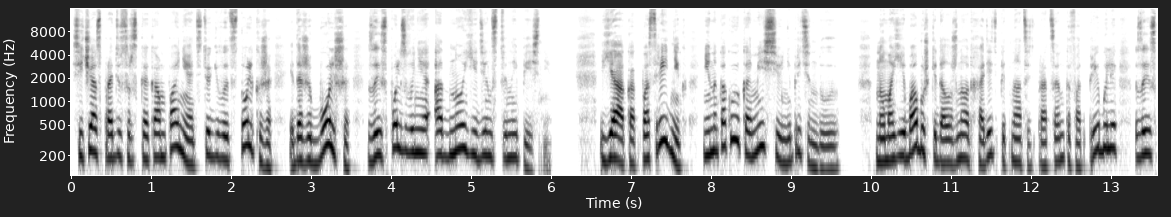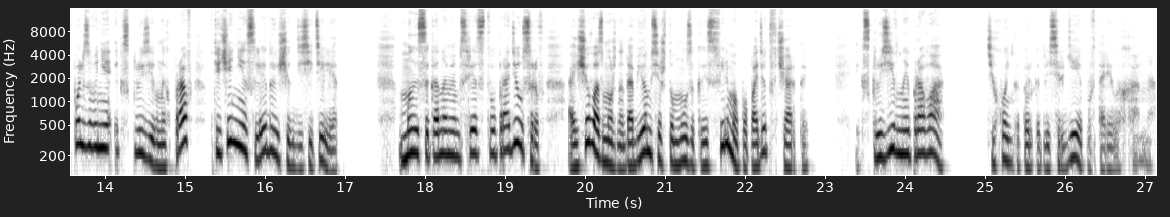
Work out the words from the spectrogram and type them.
Сейчас продюсерская компания отстегивает столько же и даже больше за использование одной единственной песни. Я, как посредник, ни на какую комиссию не претендую. Но моей бабушке должно отходить 15% от прибыли за использование эксклюзивных прав в течение следующих 10 лет. Мы сэкономим средства продюсеров, а еще, возможно, добьемся, что музыка из фильма попадет в чарты. Эксклюзивные права. Тихонько только для Сергея повторила Ханна.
